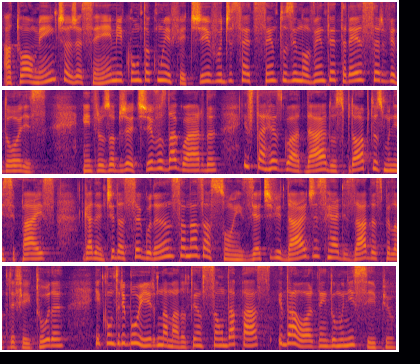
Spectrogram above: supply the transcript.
Atualmente, a GCM conta com um efetivo de 793 servidores. Entre os objetivos da Guarda está resguardar os próprios municipais, garantir a segurança nas ações e atividades realizadas pela Prefeitura e contribuir na manutenção da paz e da ordem do município.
